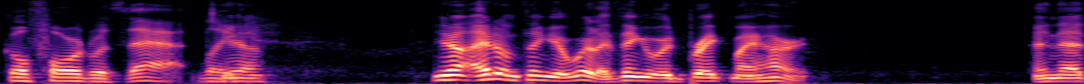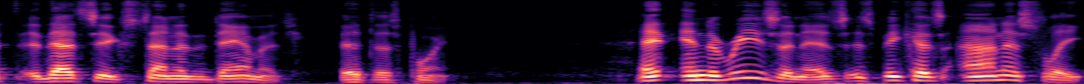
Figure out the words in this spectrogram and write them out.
go forward with that? Like, yeah. You know, I don't think it would. I think it would break my heart. And that that's the extent of the damage at this point. And, and the reason is is because honestly,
